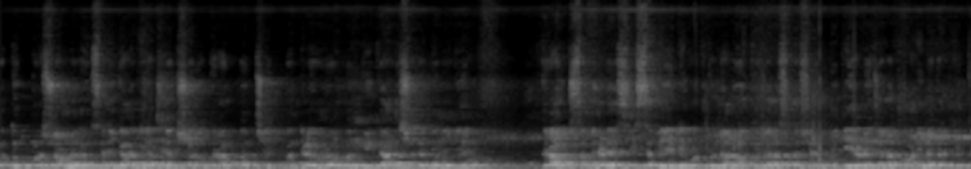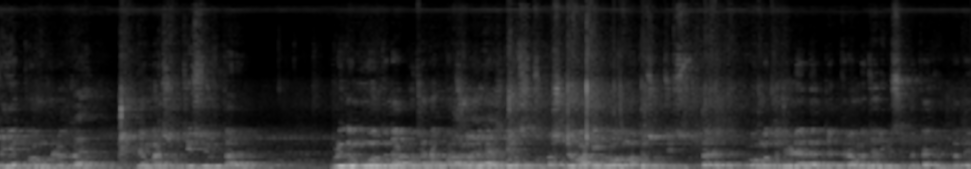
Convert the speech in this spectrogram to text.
ಮತ್ತು ಪರಶುರಾಮನಗರ ಹೆಸರಿಗಾಗಿ ಅಧ್ಯಕ್ಷರು ಗ್ರಾಮ ಪಂಚಾಯತ್ ಬಂದಿಳವರ ಮನವಿ ಆದೇಶದ ಗ್ರಾಮ ಸಭೆ ನಡೆಸಿ ಸಭೆಯಲ್ಲಿ ಒಟ್ಟು ನಲವತ್ತು ಜನ ಸದಸ್ಯರ ಪೈಕಿ ಎರಡು ಜನ ನಗರಕ್ಕೆ ಕೈ ಎತ್ತುವ ಮೂಲಕ ಬೆಂಬಲ ಸೂಚಿಸಿರುತ್ತಾರೆ. ಉಳಿದ ಮೂವತ್ತು ನಾಲ್ಕು ಜನ ನಗರಕ್ಕೆ ಸ್ಪಷ್ಟವಾಗಿ ಬಹುಮತ ಸೂಚಿಸುತ್ತಾರೆ. ಬಹುಮತ ನೀಡದಂತೆ ಕ್ರಮ ಜರುಗಿಸಬೇಕಾಗಿರುತ್ತದೆ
